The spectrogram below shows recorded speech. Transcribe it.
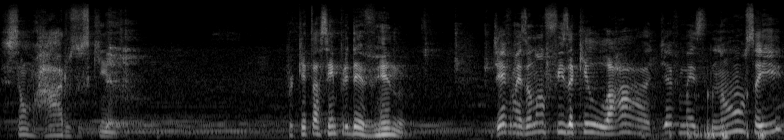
são raros os que entram. Porque está sempre devendo. Jeff, mas eu não fiz aquilo lá. Jeff, mas nossa, aí.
